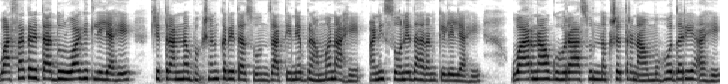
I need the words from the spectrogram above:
वासाकरिता दुर्वा घेतलेली आहे चित्रांना भक्षण करीत असून जातीने ब्राह्मण आहे आणि सोने धारण केलेले आहे. वार नाव घोरा असून नक्षत्र नाव मोहोदरी आहे.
